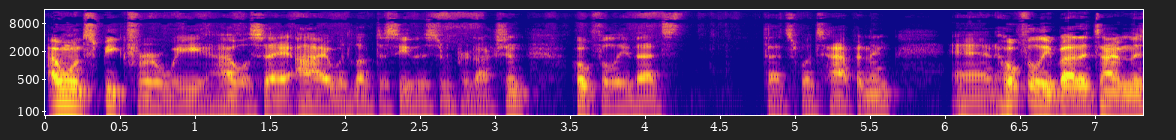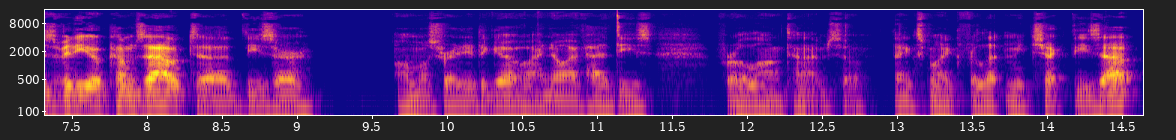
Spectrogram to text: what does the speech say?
I won't speak for we. I will say I would love to see this in production. Hopefully, that's that's what's happening. And hopefully by the time this video comes out, uh, these are almost ready to go. I know I've had these for a long time. So thanks, Mike, for letting me check these out.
